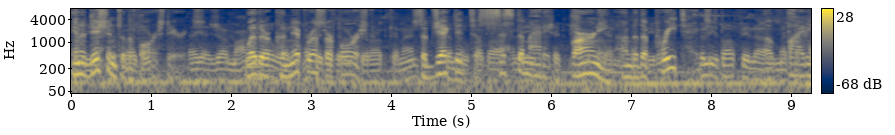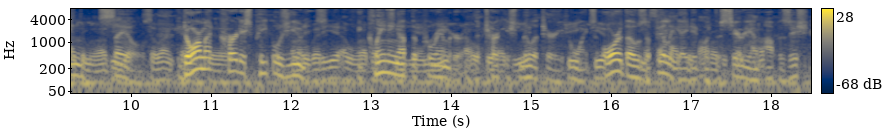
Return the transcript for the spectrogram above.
In addition to the forest areas, whether coniferous or forestry, subjected to systematic burning under the pretext of fighting sales, dormant Kurdish people's units, and cleaning up the perimeter of the Turkish military points or those affiliated with the Syrian opposition.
